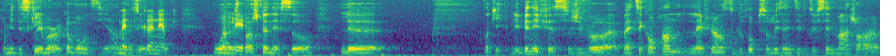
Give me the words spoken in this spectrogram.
premier disclaimer, comme on dit en Mais tu anglais. connais Fait que- pas Ouais, je pense que je connais ça. Le... OK, les bénéfices, j'y vais. euh, Ben, tu sais, comprendre l'influence du groupe sur les individus, c'est majeur.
